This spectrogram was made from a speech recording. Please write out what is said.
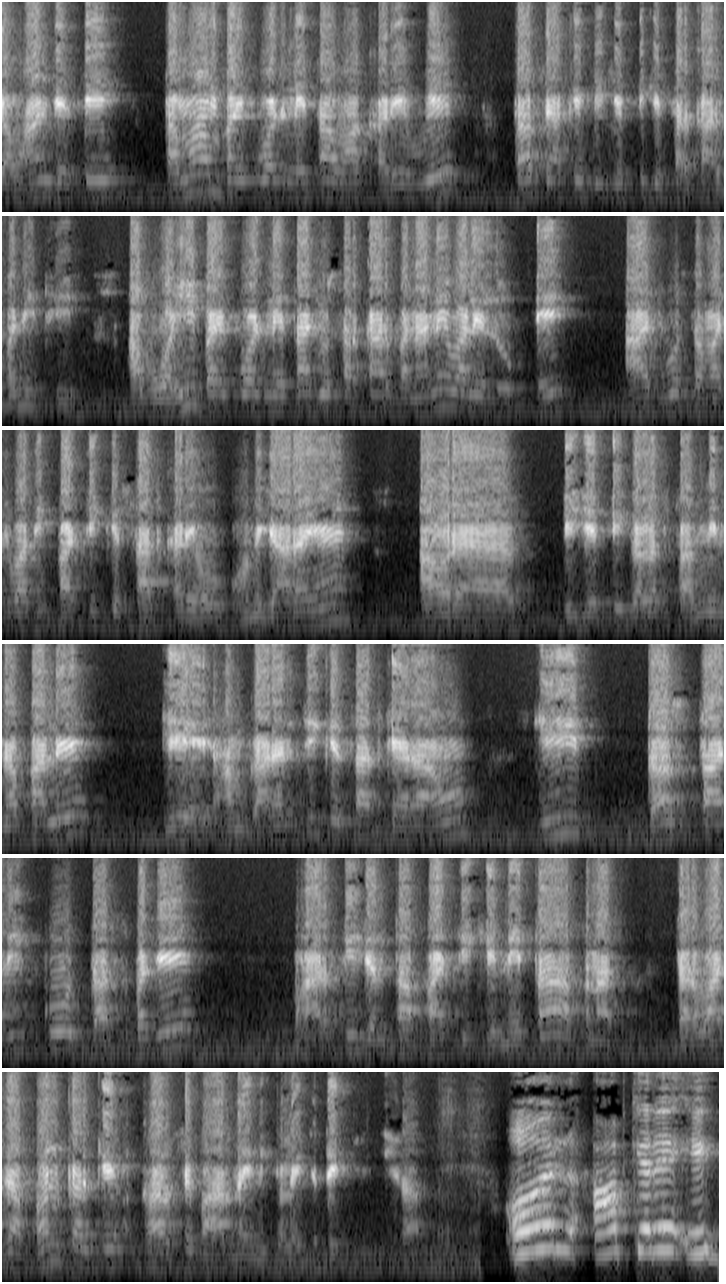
चौहान जैसे तमाम बैकवर्ड नेता वहाँ खड़े हुए तब जाके बीजेपी की सरकार बनी थी अब वही बैकवर्ड नेता जो सरकार बनाने वाले लोग थे आज वो समाजवादी पार्टी के साथ खड़े हो होने जा रहे हैं और बीजेपी गलत फहमी न पाले ये हम गारंटी के साथ कह रहा हूँ कि 10 तारीख को 10 बजे भारतीय जनता पार्टी के नेता अपना दरवाज़ा बंद करके घर से बाहर नहीं निकलेंगे देख लीजिए और आप कह रहे हैं एक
